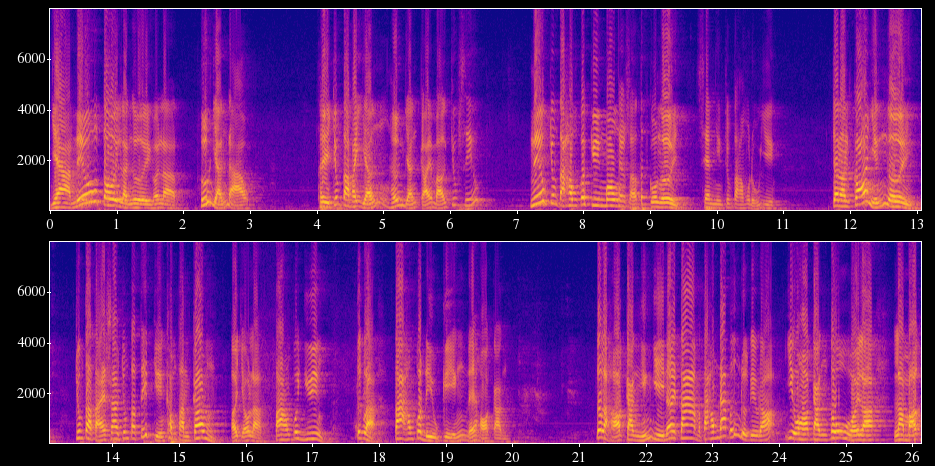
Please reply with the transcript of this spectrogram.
Và nếu tôi là người gọi là hướng dẫn đạo, thì chúng ta phải dẫn, hướng dẫn cởi mở chút xíu nếu chúng ta không có chuyên môn theo sở thích của người, xem như chúng ta không có đủ duyên. Cho nên có những người, chúng ta tại sao chúng ta tiếp chuyện không thành công? Ở chỗ là ta không có duyên, tức là ta không có điều kiện để họ cần. Tức là họ cần những gì nơi ta mà ta không đáp ứng được điều đó. Ví dụ họ cần tu gọi là là mật.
